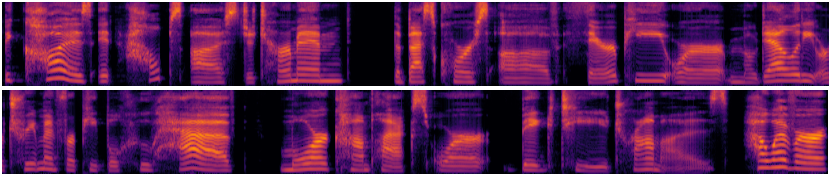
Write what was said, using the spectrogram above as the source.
because it helps us determine the best course of therapy or modality or treatment for people who have more complex or big T traumas. However,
